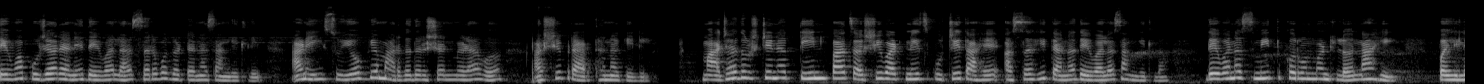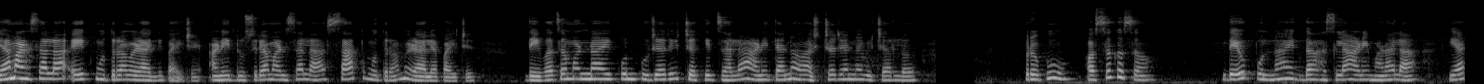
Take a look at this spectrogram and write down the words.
तेव्हा पुजाऱ्याने देवाला सर्व घटना सांगितली आणि सुयोग्य मार्गदर्शन मिळावं अशी प्रार्थना केली. माझ्या दृष्टीनं तीन पाच अशी वाटणीच उचित आहे असंही त्यानं देवाला सांगितलं. देवानं स्मित करून म्हटलं नाही पहिल्या माणसाला एक मुद्रा मिळाली पाहिजे आणि दुसऱ्या माणसाला सात मुद्रा मिळाल्या पाहिजेत. देवाचं म्हणणं ऐकून पुजारी चकित झाला आणि त्यानं आश्चर्यानं विचारलं प्रभू असं कसं? देव पुन्हा एकदा हसला आणि म्हणाला यात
